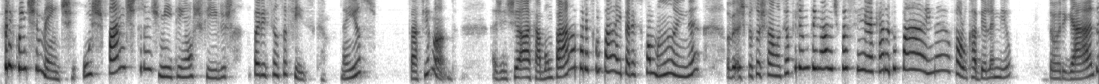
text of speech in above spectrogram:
frequentemente os pais transmitem aos filhos parecença física, não é isso? Está afirmando. A gente ah, acaba um pai, ah, parece com o pai, parece com a mãe, né? As pessoas falam assim: o filho não tem nada de você, é a cara do pai, né? Eu falo: o cabelo é meu, muito obrigada.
